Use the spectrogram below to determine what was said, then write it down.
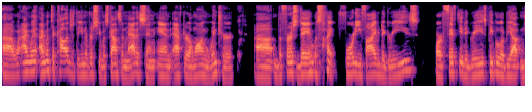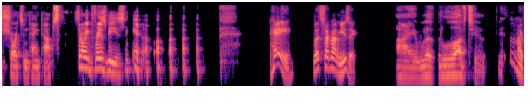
Uh, when I went, I went to college at the University of Wisconsin Madison, and after a long winter, uh, the first day it was like 45 degrees or 50 degrees, people would be out in shorts and tank tops throwing frisbees, you know. hey, let's talk about music. I would love to. This is my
